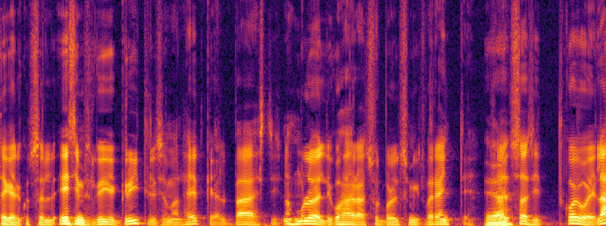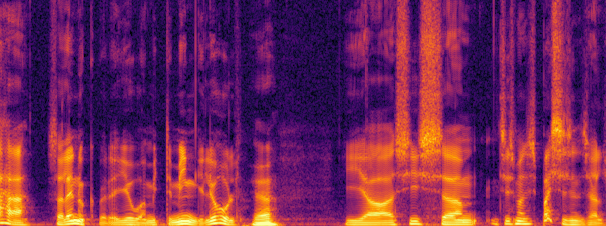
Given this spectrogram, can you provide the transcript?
tegelikult sel esimesel kõige kriitilisemal hetkel päästis, noh, mulle öeldi kohe ära, et sul pole üldse mingit varianti. sa, siit koju ei lähe, sa lennuki peale ei jõua mitte mingil juhul. ja siis äh,, siis ma siis passisin seal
